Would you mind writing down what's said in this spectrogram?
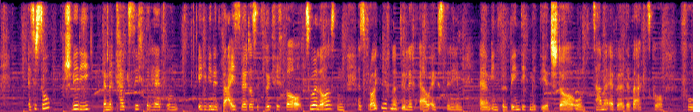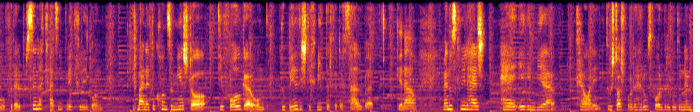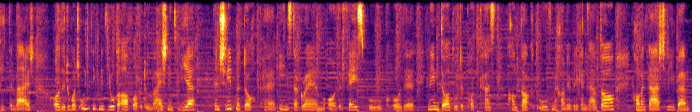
es ist so schwierig, wenn man keine Gesichter hat und irgendwie nicht weiß, wer das jetzt wirklich da zulässt. Und es freut mich natürlich auch extrem, ähm, in Verbindung mit dir zu stehen und zusammen eben den Weg zu gehen von, von dieser Persönlichkeitsentwicklung. Und ich meine, du konsumierst da die Folgen und du bildest dich weiter für dich selber. Genau. Wenn du das Gefühl hast, hey, irgendwie, keine Ahnung, du stehst vor einer Herausforderung, wo du nicht weiter weißt, oder du willst unbedingt mit Yoga anfangen, aber du weißt nicht wie, dann schreib mir doch per Instagram oder Facebook oder nimm da durch den Podcast Kontakt auf. Man kann übrigens auch da Kommentare schreiben,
